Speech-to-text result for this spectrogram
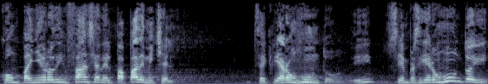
compañero de infancia del papá de Michelle se criaron juntos y siempre siguieron juntos y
